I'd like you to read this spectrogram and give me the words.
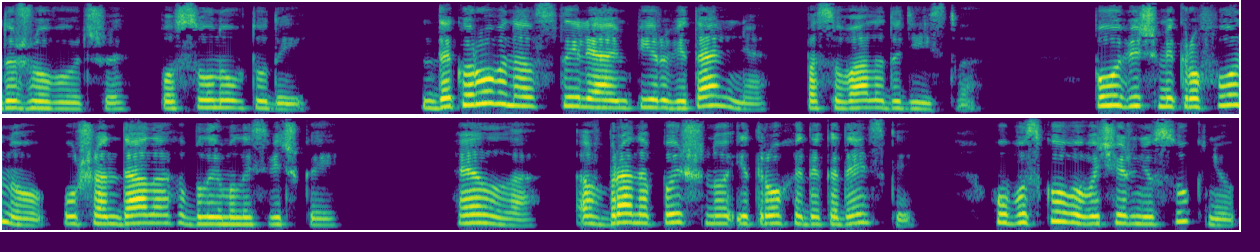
дожовуючи, посунув туди. Декорована в стилі ампір вітальня пасувала до дійства. Побіч мікрофону у шандалах блимали свічки. Елла, вбрана пишно і трохи декаденськи, у бускову вечірню сукню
